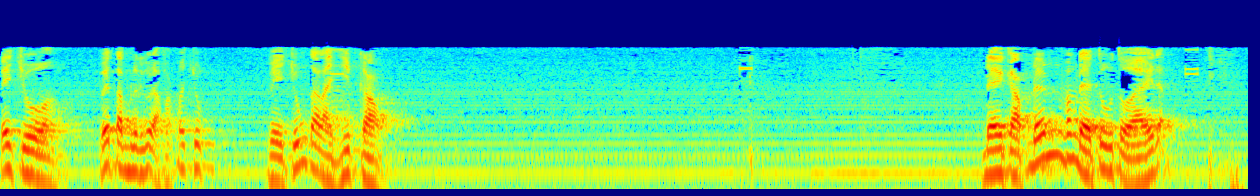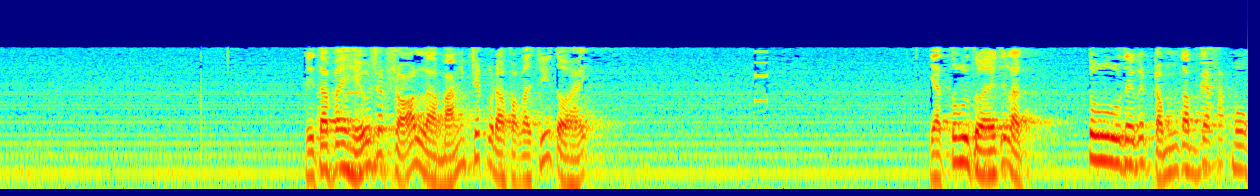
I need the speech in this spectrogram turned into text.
với chùa, với tâm linh của đạo Phật nói chung. Vì chúng ta là nhịp cầu. Đề cập đến vấn đề tu tuệ đó, thì ta phải hiểu rất rõ là bản chất của đạo Phật là trí tuệ. Và tu tuệ tức là tu theo cái trọng tâm các pháp môn.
